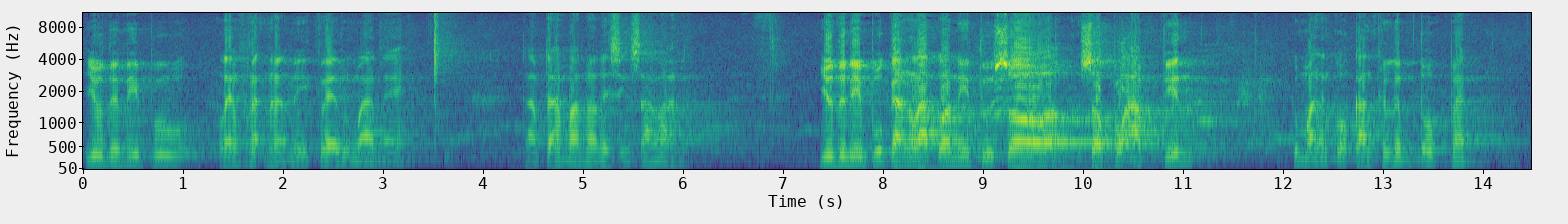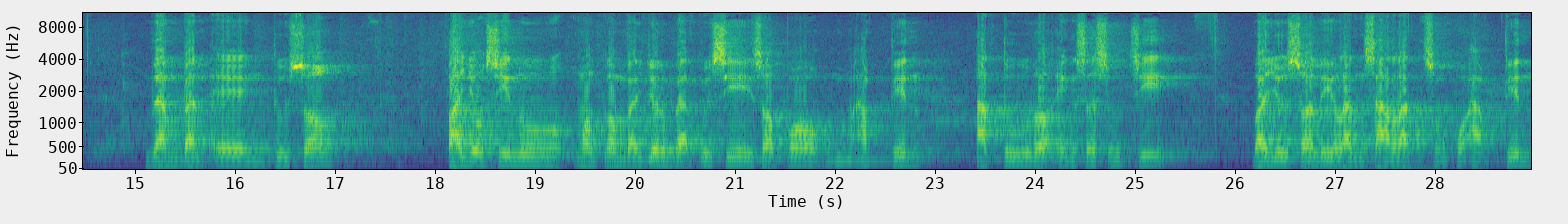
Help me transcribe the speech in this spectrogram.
Yudnibu lemak nani kleru maneh. Kathah maknane sing salah yudnibu kang lakoni dosa sapa abdin kemarin kok kang gelem tobat. Damban ing dosa payuh sinu mongko banjur bagusi sapa abdin atura ing sesuci bayu lan salat sapa abdin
